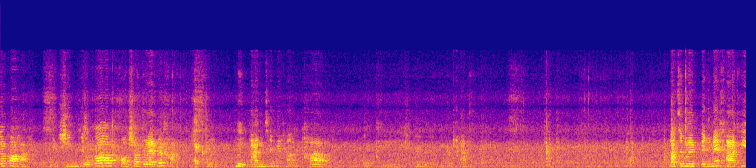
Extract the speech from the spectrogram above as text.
ก็พอค่ะ ชิ้นแล้วก็ของช็อกโกแลตด้วยค่ะหนึ่งอันใช่ไหมคะ ค่ะ โอเคอันหนึ่ะคะเราจะไม่เป็นแม่ค้าที่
